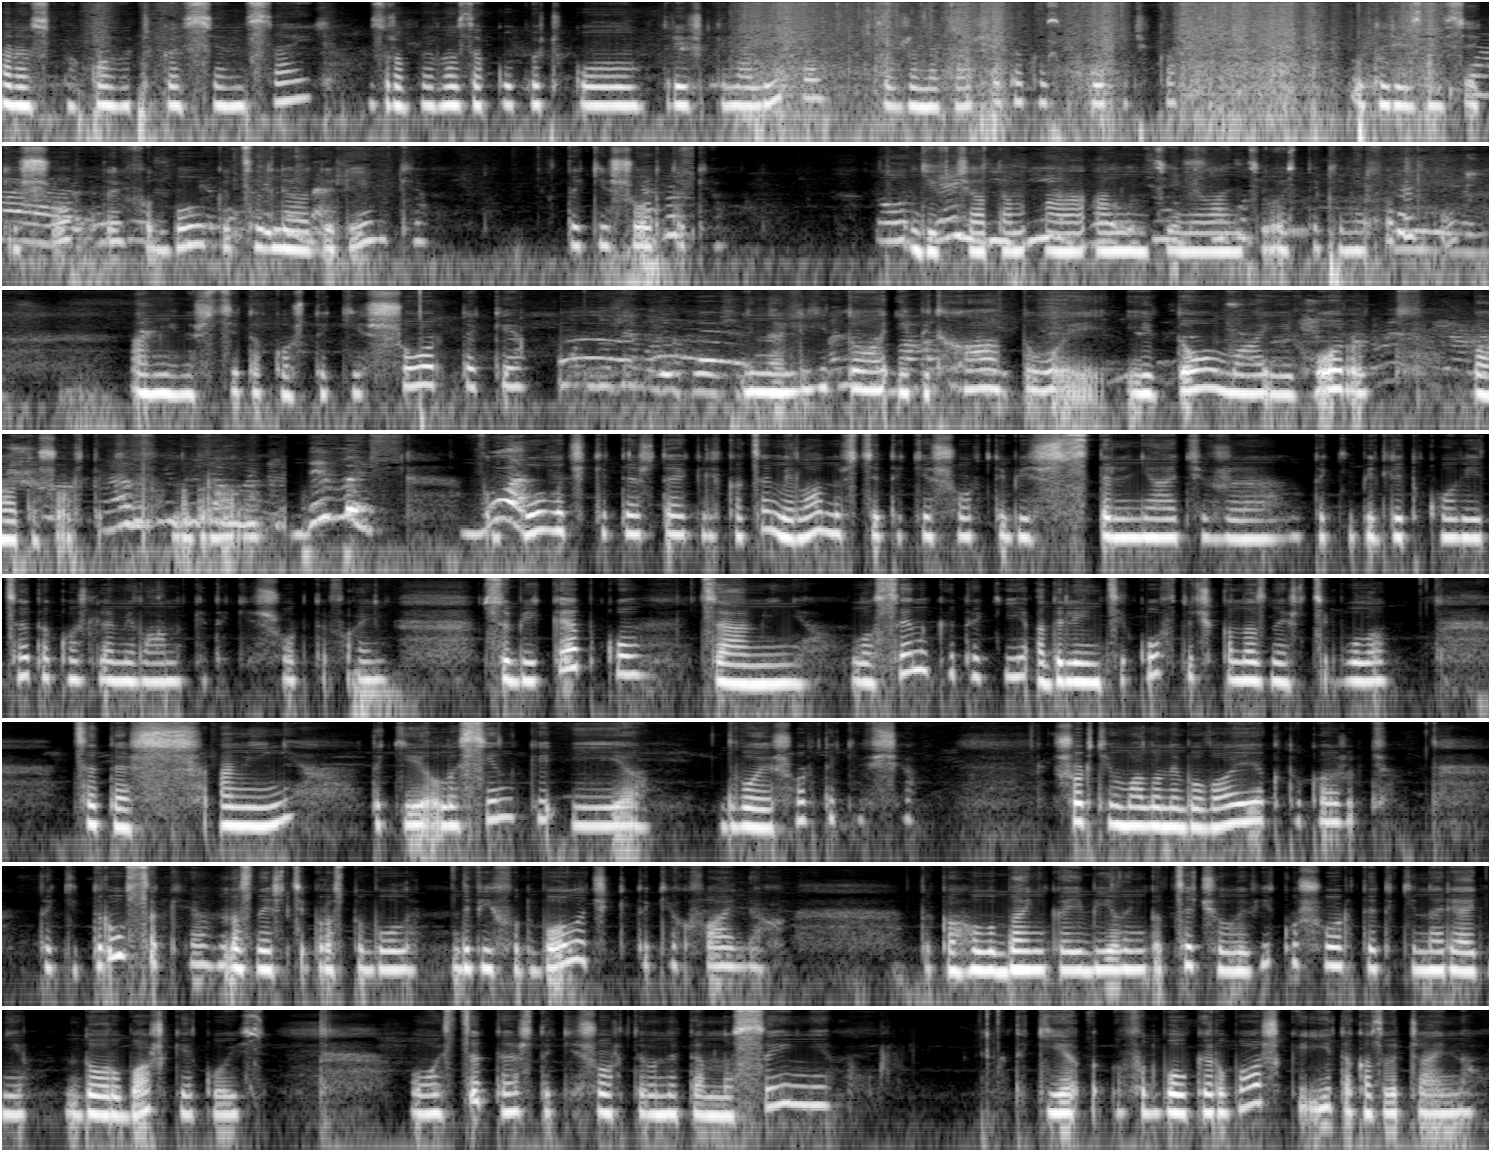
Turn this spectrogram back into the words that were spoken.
Розпаковочка Сінсей. Зробила закупочку трішки на літо. Це вже не перша така закупочка. Тут різні всякі шорти, футболки. Це для Аделінки. Такі шортики. Дівчатам Амінці і Міланці ось такі носочки. Амінишці також такі шортики. І на літо, і під хату, і, вдома, і город. Багато шортиків набрала. Футболочки теж декілька. Це Міланочці такі шорти більш стильняті, вже такі підліткові. І це також для Міланки такі шорти файні. Собі кепку, це Амінь. Лосинки такі, Аделінці кофточка на знижці була. Це теж Амінь. Такі лосінки і двоє шортиків ще. Шортів мало не буває, як то кажуть. Такі трусики. На знижці просто були. Дві футболочки таких файних. Така голубенька і біленька. Це чоловіку шорти, такі нарядні до рубашки якоїсь. Ось це теж такі шорти, вони темно-сині. Такі футболки рубашки і така звичайна.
